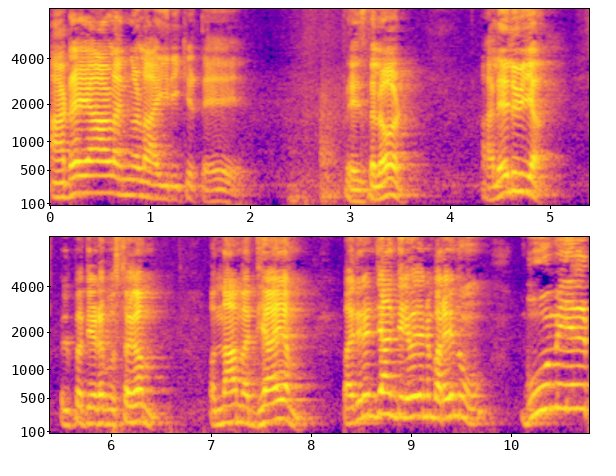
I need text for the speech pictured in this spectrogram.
അടയാളങ്ങളായിരിക്കട്ടെ. പ്രൈസ് ദ ലോഡ് അലേലുയ്യ ഉൽപ്പത്തിയുടെ പുസ്തകം ഒന്നാം അധ്യായം പതിനഞ്ചാം തിരുവചനം പറയുന്നു ഭൂമിയിൽ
